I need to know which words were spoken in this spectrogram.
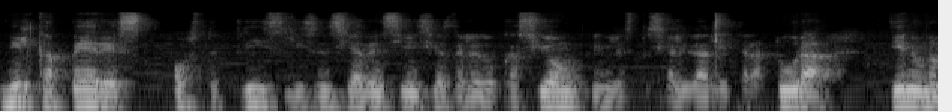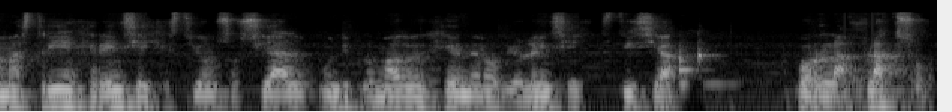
Nilka Pérez, obstetriz, licenciada en Ciencias de la Educación en la especialidad Literatura, tiene una maestría en gerencia y gestión social, un diplomado en género, violencia y justicia por la Flaxo,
